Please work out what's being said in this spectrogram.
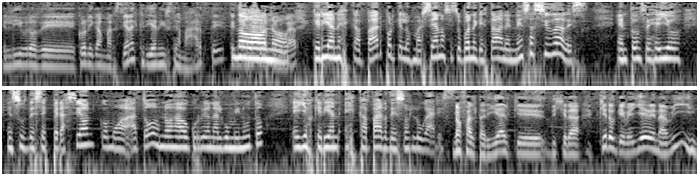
el libro de Crónicas Marcianas, querían irse a Marte. No, no, querían escapar porque los marcianos se supone que estaban en esas ciudades. Entonces ellos, en su desesperación, como a, a, todos nos ha ocurrido en algún minuto, ellos querían escapar de esos lugares. No faltaría el que dijera, quiero que me lleven a mí.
